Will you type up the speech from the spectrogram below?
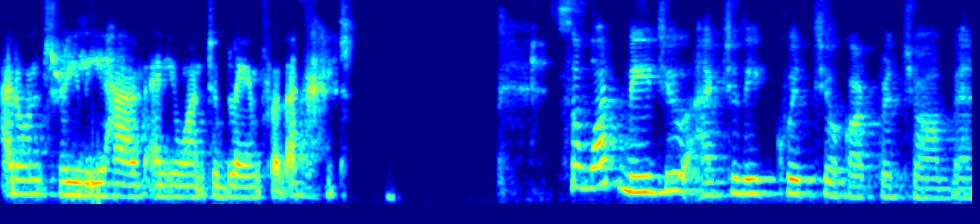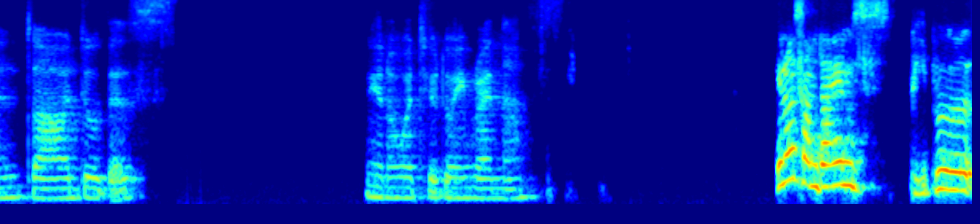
I don't really have anyone to blame for that. So, what made you actually quit your corporate job and uh, do this? You know, what you're doing right now? You know, sometimes people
